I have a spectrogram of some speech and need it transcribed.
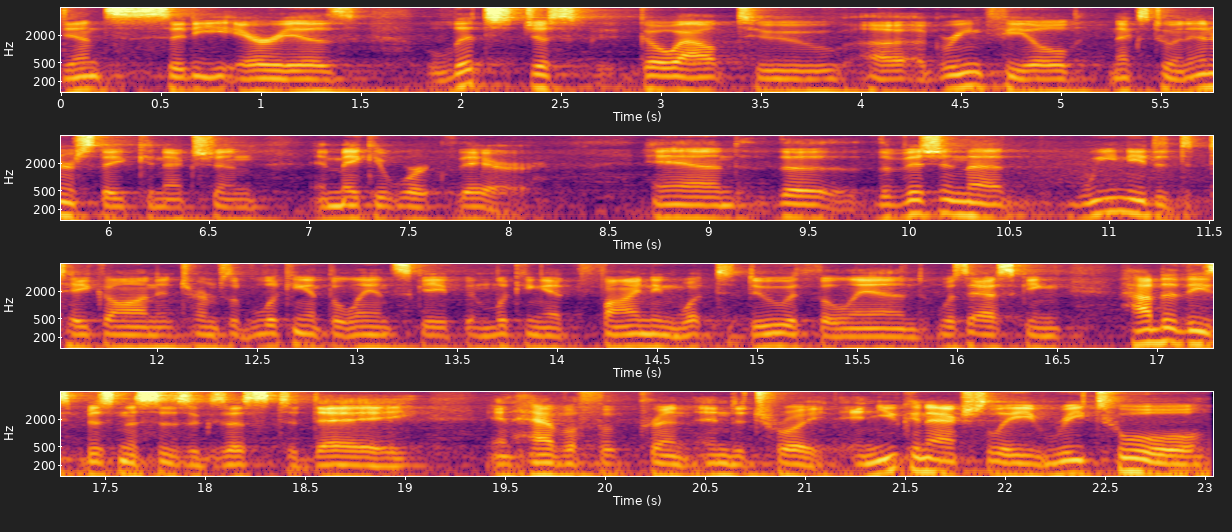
dense city areas, let's just go out to a, a green field next to an interstate connection and make it work there. And the, the vision that we needed to take on in terms of looking at the landscape and looking at finding what to do with the land was asking how do these businesses exist today and have a footprint in Detroit? And you can actually retool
